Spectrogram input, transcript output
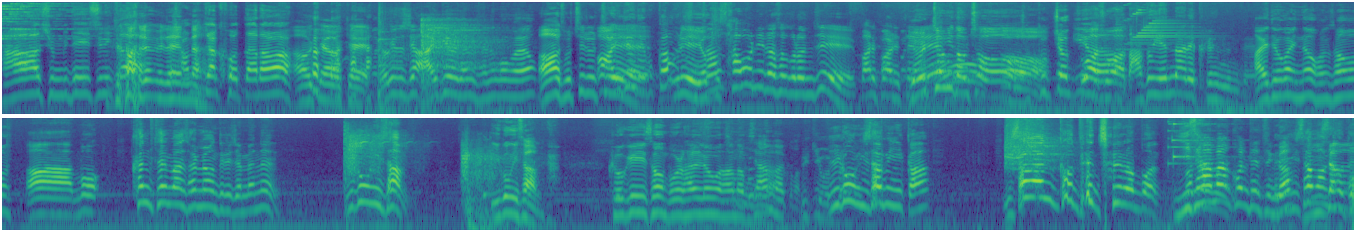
다 준비돼 있으니까 잡고 따라와. 아, 오케이 오케이. 여기서 지금 아이디어 내면 되는 건가요? 아 좋지 좋지. 아, 아이디어 내볼까? 우리 진짜? 역시 사원이라서 그런지 빠릿빠릿해. 열정이 넘쳐. 적극적이야. 좋아 좋아. 나도 옛날에 그랬는데. 아이디어가 있나 권사원? 아, 뭐 큰 틀만 설명드리자면은 2023 2023. 거기서 뭘 하려고 하나 보다. 2023이니까 이상한 컨텐츠를 한번 이상한 컨텐츠인가? 네, 이상한 컨텐츠.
